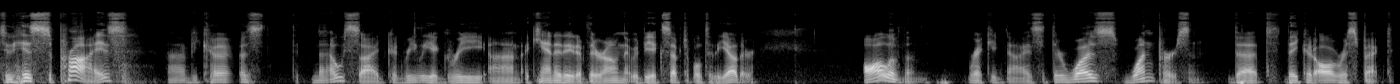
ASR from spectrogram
To his surprise, uh, because no side could really agree on a candidate of their own that would be acceptable to the other, all of them recognized that there was one person that they could all respect.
